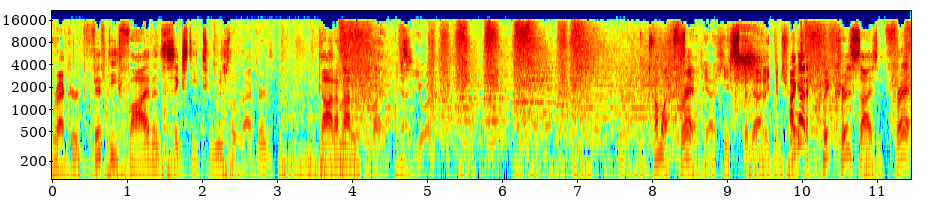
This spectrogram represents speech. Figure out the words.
record. 55 and 62 is the record. God, I'm out of the playoffs. Yeah, you are. You're out of control. I'm like Fred. Yeah, he's been out of control. I got to quit criticizing Fred.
